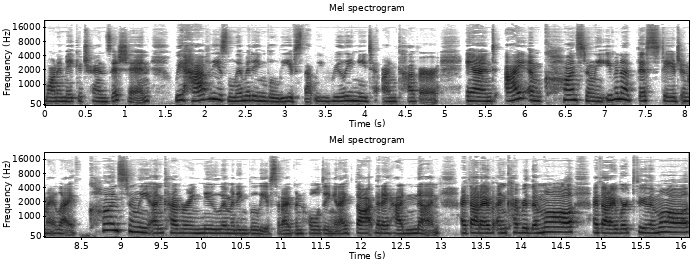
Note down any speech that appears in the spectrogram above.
want to make a transition, we have these limiting beliefs that we really need to uncover. And I am constantly, even at this stage in my life, constantly uncovering new limiting beliefs that I've been holding. And I thought that I had none. I thought I've uncovered them all. I thought I worked through them all.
